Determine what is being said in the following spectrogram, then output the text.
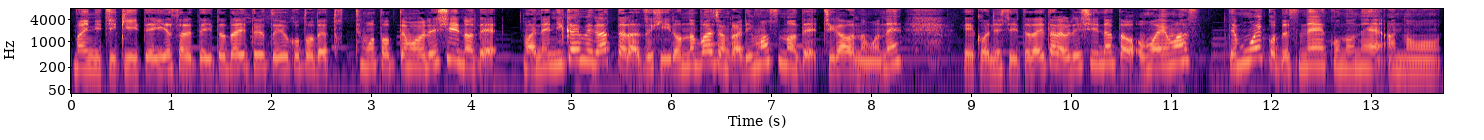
毎日聞いて癒されていただいているということで、とってもとっても嬉しいので、まあね、2回目があったらぜひいろんなバージョンがありますので、違うのもね、えー、購入していただいたら嬉しいなと思います。で、もう一個ですね、このね、あの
